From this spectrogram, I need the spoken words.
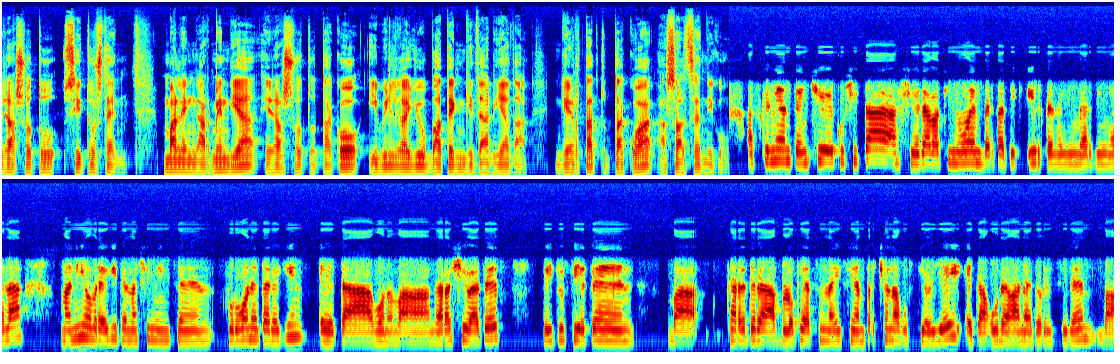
erasotu zituzten. Malen Garmendia erasotutako ibilgailu baten gidaria da. Gertatutakoa azaltzen digu. Azkenean tentsio ikusita hasi erabaki nuen bertatik irten egin behar ginela, maniobra egiten hasi nintzen furgonetarekin eta bueno, ba garrasi batez deitu zieten ba karretera blokeatzen nahi zian pertsona guzti horiei, eta gure gana etorri ziren, ba,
